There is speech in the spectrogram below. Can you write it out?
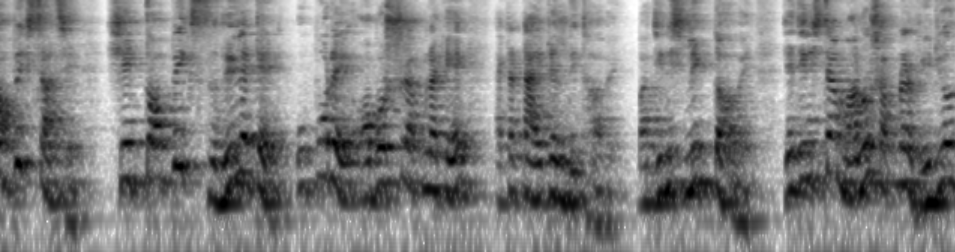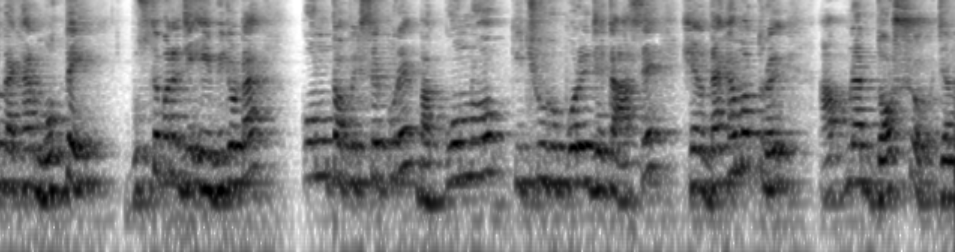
টপিকসটা আছে, সেই টপিক্স রিলেটেড উপরে অবশ্যই আপনাকে একটা টাইটেল দিতে হবে বা জিনিস লিখতে হবে। যে জিনিসটা মানুষ আপনার ভিডিও দেখার মধ্যেই বুঝতে পারে যে এই ভিডিওটা কোন টপিক্সের উপরে বা কোনো কিছুর উপরে যেটা আছে সেটা দেখা মাত্রই আপনার দর্শক যেন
